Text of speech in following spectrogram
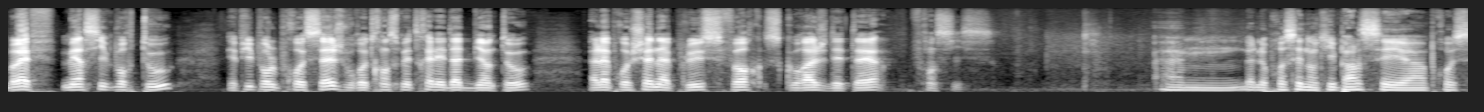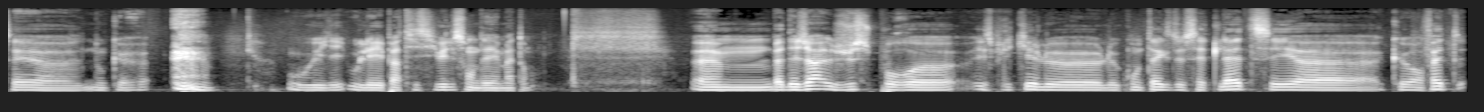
Bref, merci pour tout. Et puis pour le procès, je vous retransmettrai les dates bientôt. À la prochaine, à plus. Force, courage des terres, Francis. Euh, le procès dont il parle, c'est un procès euh, euh, où les parties civiles sont des matons. Euh, bah déjà, juste pour euh, expliquer le, contexte de cette lettre, c'est euh, que en fait,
